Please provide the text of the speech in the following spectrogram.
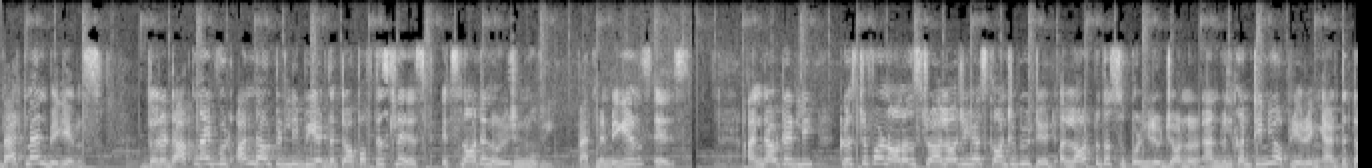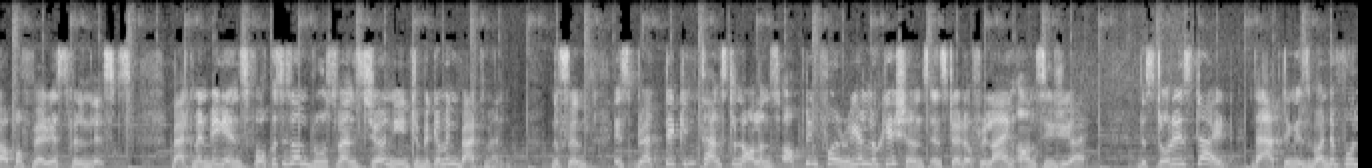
Batman Begins Though The Dark Knight would undoubtedly be at the top of this list, it's not an origin movie. Batman Begins is. Undoubtedly, Christopher Nolan's trilogy has contributed a lot to the superhero genre and will continue appearing at the top of various film lists. Batman Begins focuses on Bruce Wayne's journey to becoming Batman. The film is breathtaking thanks to Nolan's opting for real locations instead of relying on CGI. The story is tight, the acting is wonderful,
